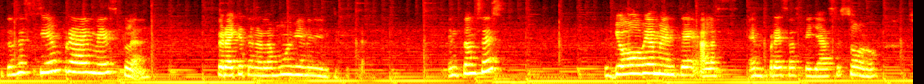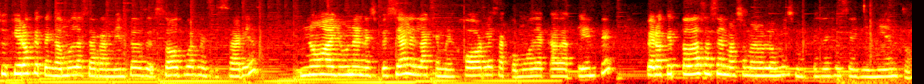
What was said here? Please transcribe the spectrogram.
Entonces siempre hay mezcla, pero hay que tenerla muy bien identificada. Entonces, yo obviamente a las empresas que ya asesoro, Sugiero que tengamos las herramientas de software necesarias. No hay una en especial, es la que mejor les acomode a cada cliente, pero que todas hacen más o menos lo mismo, que es ese seguimiento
